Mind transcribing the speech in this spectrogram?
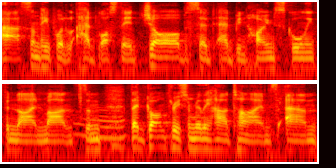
Uh, some people had- had lost their jobs, had, had been homeschooling for nine months, and they'd gone through some really hard times. Um,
